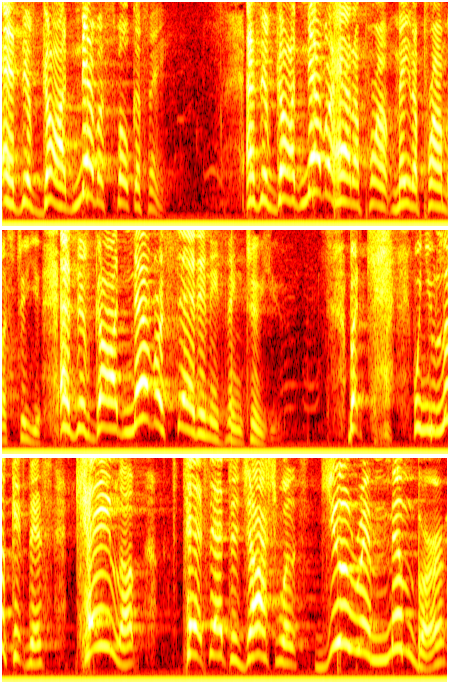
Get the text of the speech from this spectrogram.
as if God never spoke a thing. As if God never had a prom- made a promise to you. As if God never said anything to you. But when you look at this, Caleb said to Joshua, You remember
